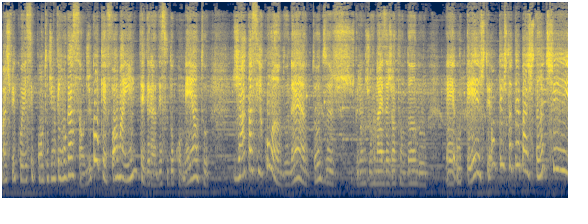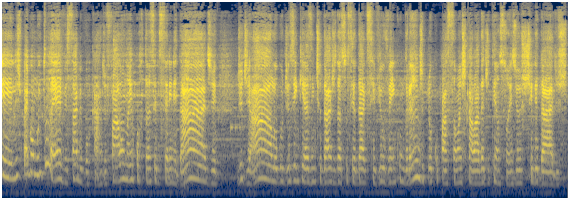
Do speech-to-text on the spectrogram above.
mas ficou esse ponto de interrogação. De qualquer forma, a íntegra desse documento já está circulando, né? Todos os grandes jornais já estão dando é, o texto. É um texto até bastante. Eles pegam muito leve, sabe, Burcardi? Falam na importância de serenidade, de diálogo, dizem que as entidades da sociedade civil veem com grande preocupação a escalada de tensões e hostilidades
